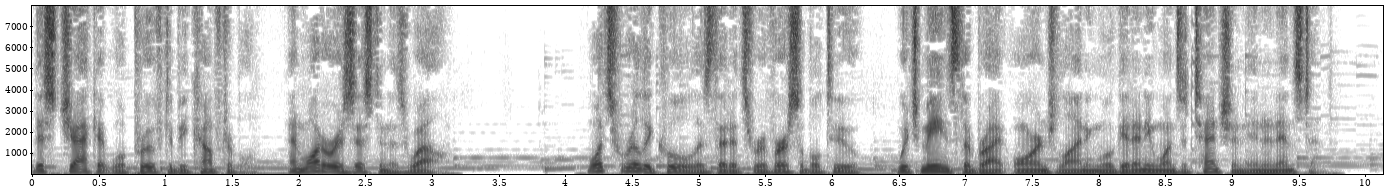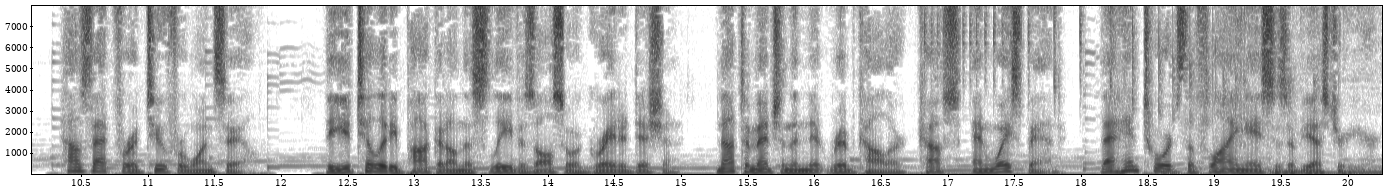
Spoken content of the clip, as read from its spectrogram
this jacket will prove to be comfortable and water resistant as well. What's really cool is that it's reversible too, which means the bright orange lining will get anyone's attention in an instant. How's that for a 2 for 1 sale? The utility pocket on the sleeve is also a great addition, not to mention the knit rib collar, cuffs, and waistband that hint towards the flying aces of yesteryear.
